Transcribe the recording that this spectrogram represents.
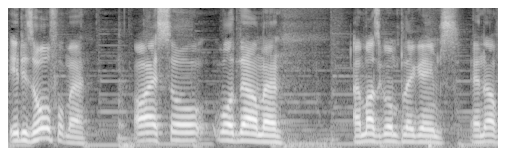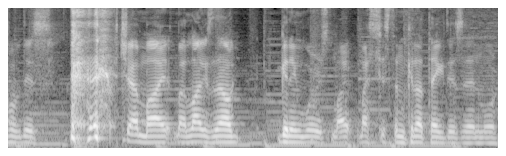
it is awful man. All right so what now man? I must go and play games. Enough of this. Chat, my my lungs now getting worse. My my system cannot take this anymore.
